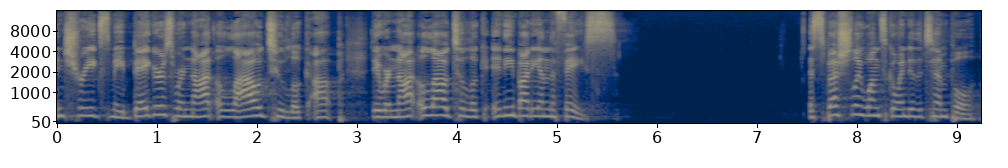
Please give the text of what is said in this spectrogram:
intrigues me. Beggars were not allowed to look up, they were not allowed to look anybody in the face, especially once going to the temple.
